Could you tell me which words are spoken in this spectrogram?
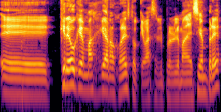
eh, creo que más que quedarnos con esto, que va a ser el problema de siempre,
